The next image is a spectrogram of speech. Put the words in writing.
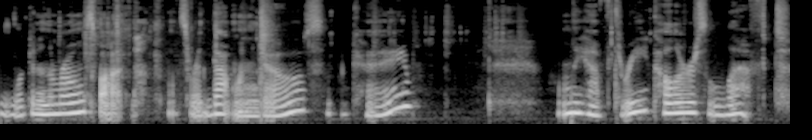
Looking in the wrong spot. That's where that one goes. Okay. Only have three colors left.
